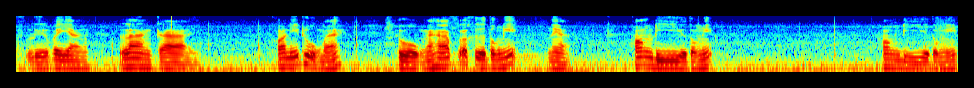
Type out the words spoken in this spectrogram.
F หรือไปยังร่างกาย ข้อนี้ถูกไหม ถูกนะครับ ก็คือตรงนี้เนี่ยห้องดีอยู่ตรงนี้ ห้องดีอยู่ตรงนี้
